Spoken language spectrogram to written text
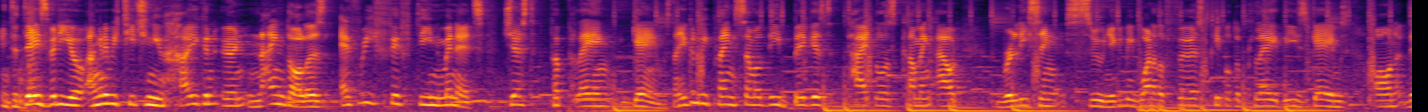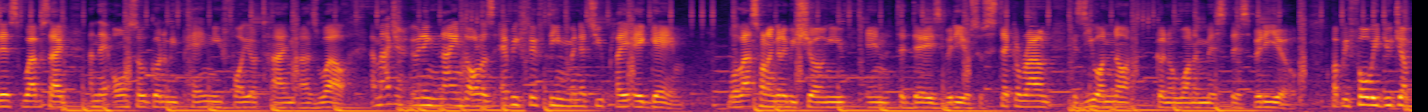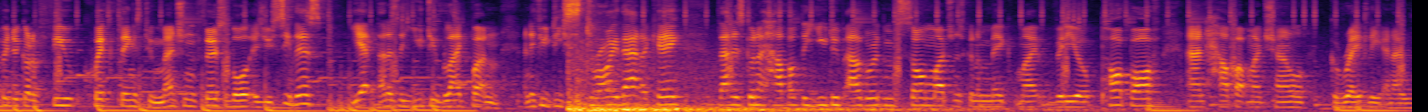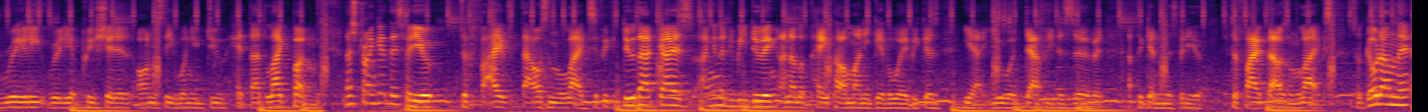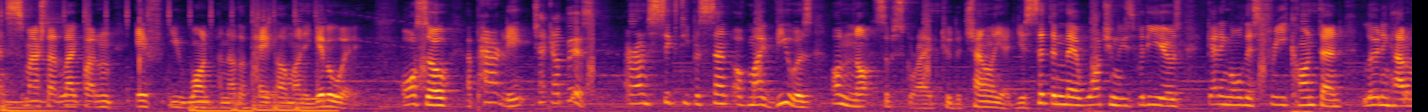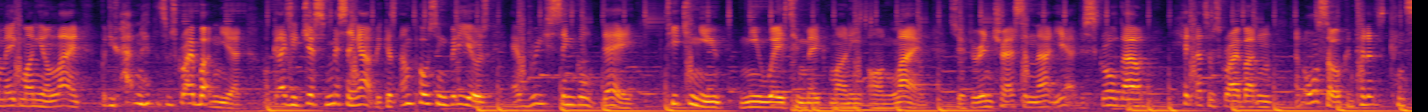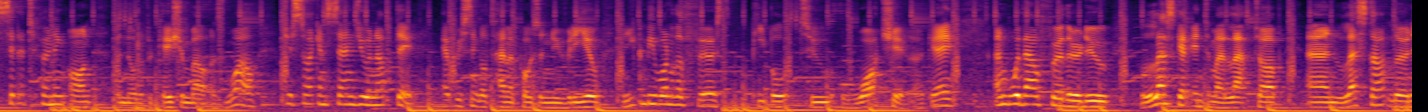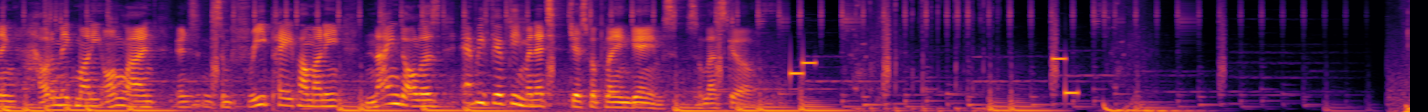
In today's video, I'm going to be teaching you how you can earn $9 every 15 minutes just for playing games. Now you're going to be playing some of the biggest titles coming out releasing soon. You're going to be one of the first people to play these games on this website and they're also going to be paying you for your time as well. Imagine earning $9 every 15 minutes you play a game. Well, that's what I'm going to be showing you in today's video, so stick around because you are not going to want to miss this video. But before we do jump into, got a few quick things to mention. First of all, as you see this, yep, that is the YouTube like button. And if you destroy that, okay, that is to help out the YouTube algorithm so much and it's to make my video pop off and help out my channel greatly and I really really appreciate it honestly when you do hit that like button. Let's try and get this video to 5,000 likes. If we can do that guys, I'm to be doing another PayPal money giveaway because yeah, you would definitely deserve it after getting this video to 5,000 likes. So go down there and smash that like button if you want another PayPal money giveaway. Also, apparently, check out this around 60% of my viewers are not subscribed to the channel yet. You're sitting there watching these videos, getting all this free content, learning how to make money online, but you haven't hit the subscribe button yet. Well guys, you're just missing out because I'm posting videos every single day teaching you new ways to make money online. So if you're interested in that, yeah, just scroll down, hit that subscribe button, and also consider, consider turning on the notification bell as well, just so I can send you an update every single time I post a new video, and you can be one of the first people to watch it, okay? And without further ado, let's get into my laptop and let's start learning how to make money online and some free PayPal money, $9 every 15 minutes just for playing games. So let's go.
